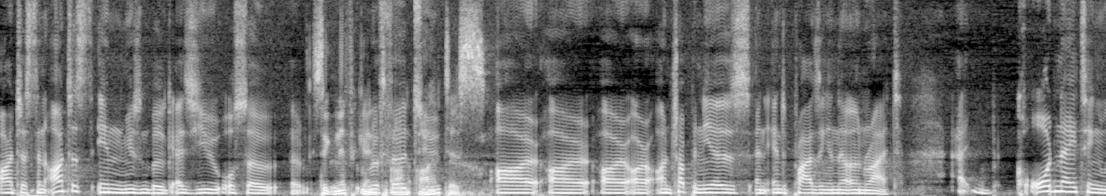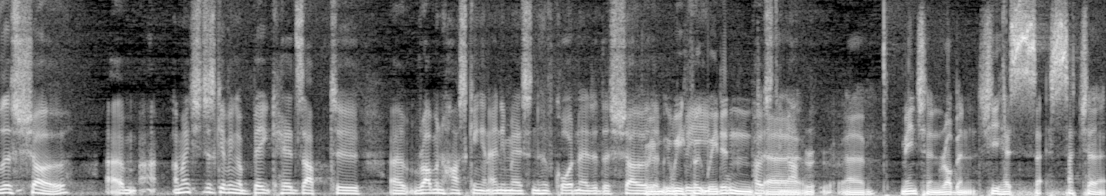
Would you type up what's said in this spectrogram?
artists and artists in Muizenberg, as you also uh, Significant referred to, artists. are, are are are entrepreneurs and enterprising in their own right. Uh, coordinating this show. Um, I'm actually just giving a big heads up to uh, Robin Hosking and Annie Mason who've coordinated the show. we, that will we, didn't uh, uh, mention Robin. She has su- such an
